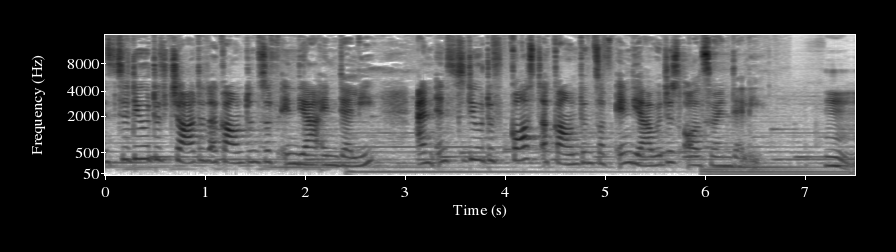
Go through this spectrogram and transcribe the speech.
Institute of Chartered Accountants of India in Delhi, and Institute of Cost Accountants of India, which is also in Delhi. Hmm,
